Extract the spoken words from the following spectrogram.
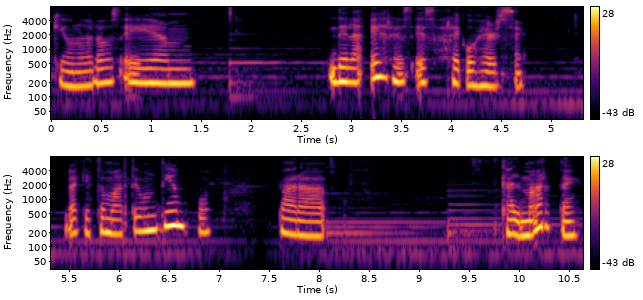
que uno de los em, de las R's es recogerse, ¿verdad? que es tomarte un tiempo para calmarte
